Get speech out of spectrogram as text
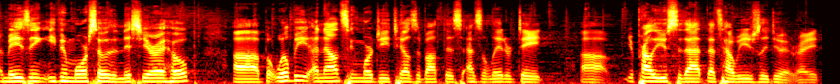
amazing, even more so than this year, I hope. Uh, but we'll be announcing more details about this as a later date. Uh, you're probably used to that. That's how we usually do it, right?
